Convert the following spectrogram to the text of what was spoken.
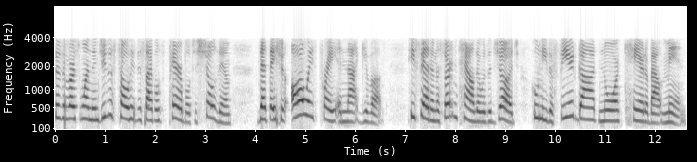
Says in verse 1 Then Jesus told his disciples a parable to show them that they should always pray and not give up. He said, In a certain town there was a judge who neither feared God nor cared about men.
